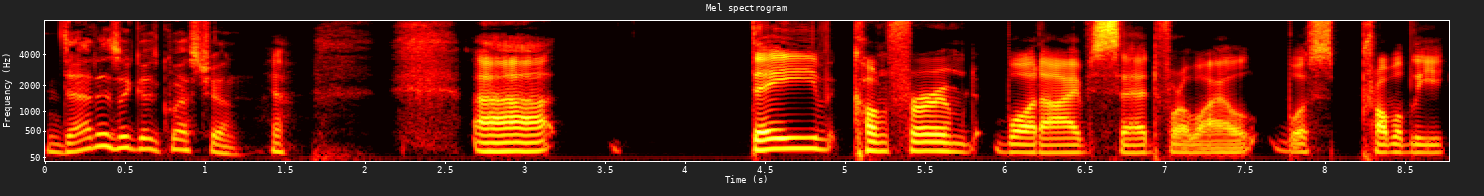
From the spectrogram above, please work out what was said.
That is a good question. Yeah. Uh, they've confirmed what I've said for a while was probably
